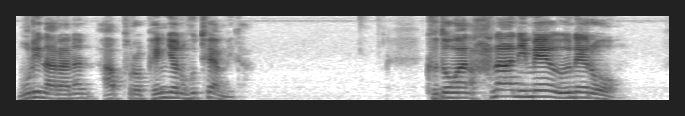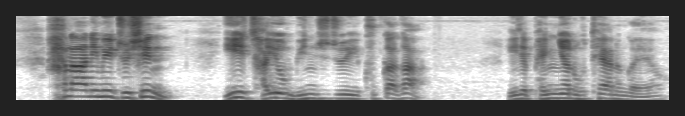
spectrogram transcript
우리나라는 앞으로 100년 후퇴합니다. 그동안 하나님의 은혜로 하나님이 주신 이 자유민주주의 국가가 이제 100년 후퇴하는 거예요.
